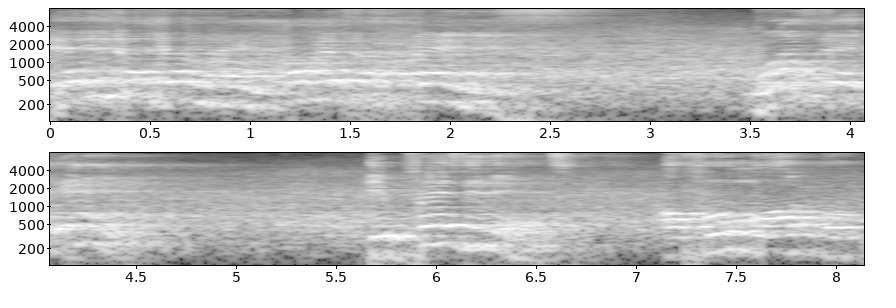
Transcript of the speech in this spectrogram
Ladies and gentlemen, Once again, the president of Umuokbo,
